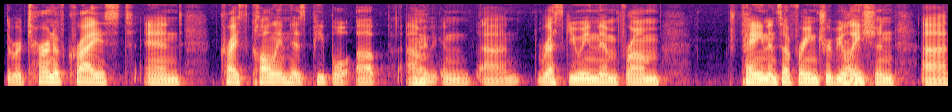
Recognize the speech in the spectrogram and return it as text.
the return of Christ and Christ calling His people up um, Right. and uh, rescuing them from pain and suffering, tribulation. Uh,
